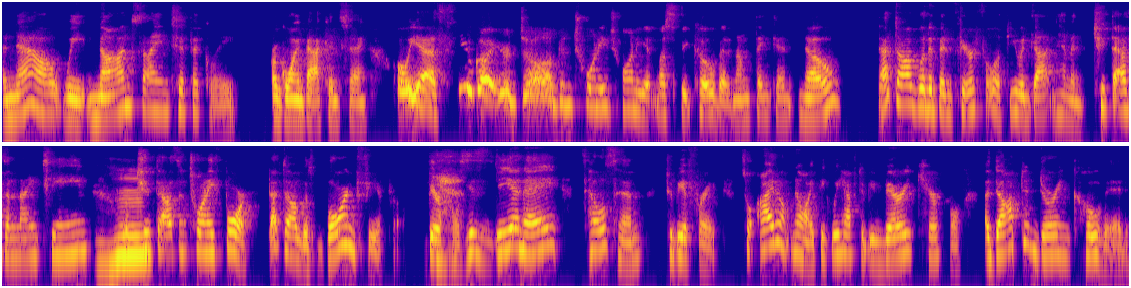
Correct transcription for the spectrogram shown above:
And now we non scientifically are going back and saying, oh, yes, you got your dog in 2020. It must be COVID. And I'm thinking, no, That dog would have been fearful if you had gotten him in 2019 mm-hmm. or 2024. That dog was born fearful. Fearful. Yes. His DNA tells him to be afraid. So I don't know. I think we have to be very careful. Adopted during COVID,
